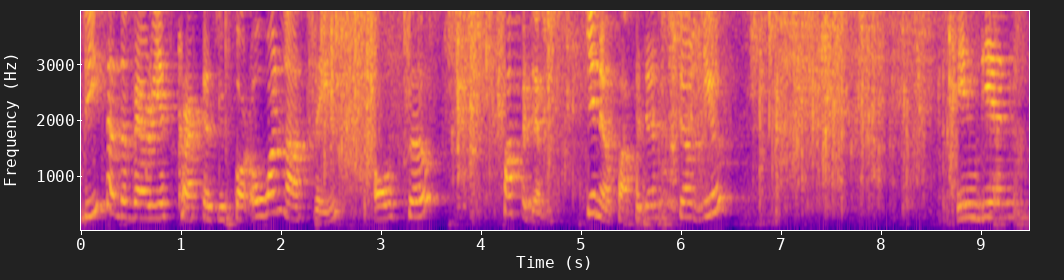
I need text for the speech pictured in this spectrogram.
These are the various crackers we've got. Oh, one last thing. Also, papadum. You know papadums, don't you? Indian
